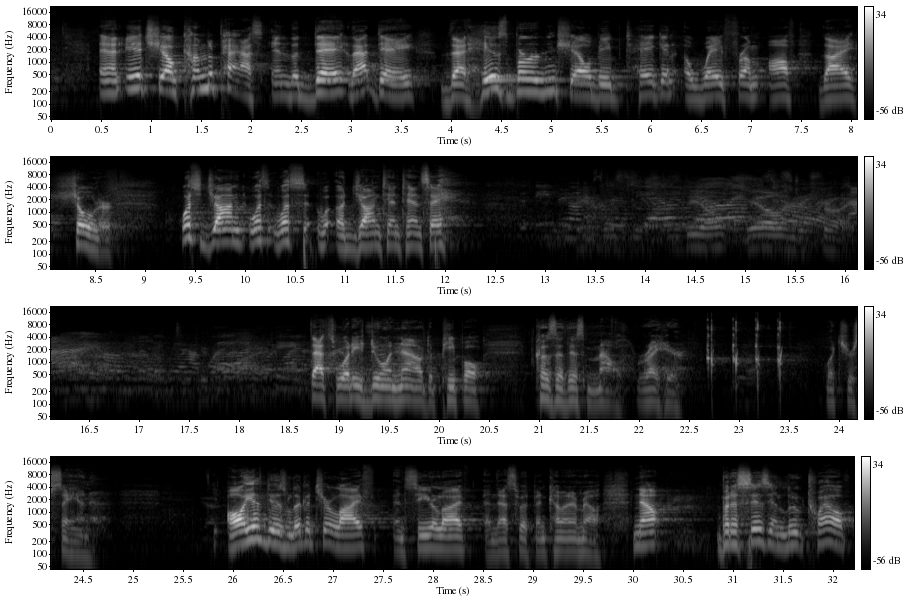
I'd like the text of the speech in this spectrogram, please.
And it shall come to pass in the day that day that his burden shall be taken away from off thy shoulder. What's John? What's what's uh, John ten ten say? That's what he's doing now to people because of this mouth right here. What you're saying. All you have to do is look at your life and see your life, and that's what's been coming out of your mouth. Now, but it says in Luke 12,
